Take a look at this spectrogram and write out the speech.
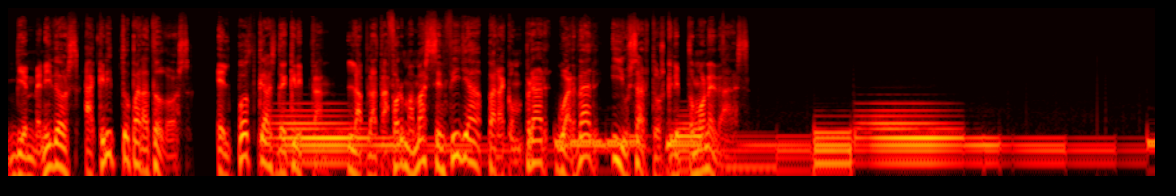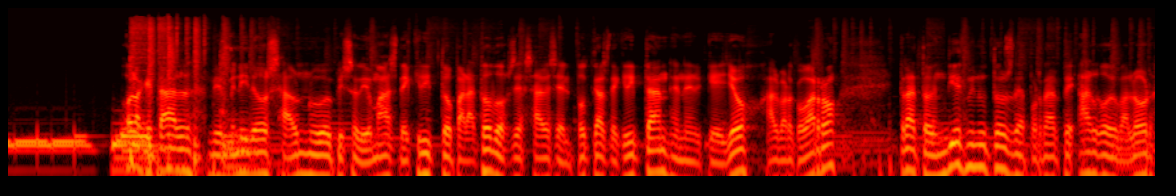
Bienvenidos a Cripto para Todos, el podcast de Cryptan, la plataforma más sencilla para comprar, guardar y usar tus criptomonedas. Hola, ¿qué tal? Bienvenidos a un nuevo episodio más de Cripto para Todos, ya sabes, el podcast de Cryptan en el que yo, Álvaro Cobarro, trato en 10 minutos de aportarte algo de valor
